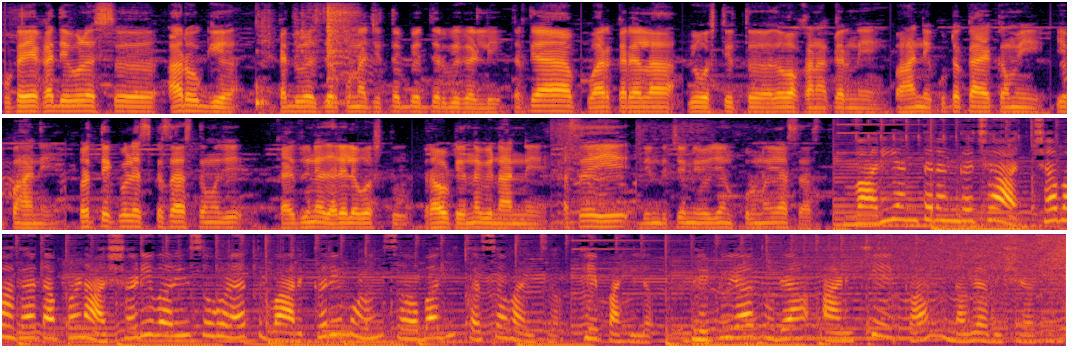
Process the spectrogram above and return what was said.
कुठं एखाद्या वेळेस आरोग्य एखाद्या वेळेस जर कुणाची तब्येत जर बिघडली तर त्या वारकऱ्याला व्यवस्थित दवाखाना करणे पाहणे कुठं काय कमी हे पाहणे. प्रत्येक वेळेस कसं असतं म्हणजे काय जुन्या झालेल्या वस्तू रावटे नवीन आणणे असं हे दिंडीचे नियोजन पूर्ण हे असं असतं. वारी अंतरंगाच्या आजच्या भागात आपण आषाढी वारी सोहळ्यात वारकरी म्हणून सहभागी आणि कसं व्हायचं हे पाहिलं. भेटूयात उद्या आणखी एका नव्या विषयासह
